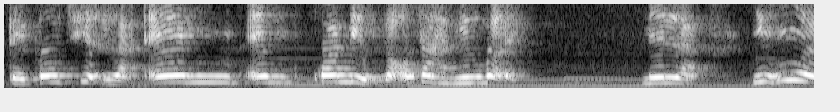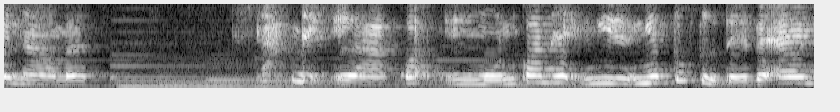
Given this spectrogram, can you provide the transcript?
cái câu chuyện là em em quan điểm rõ ràng như vậy nên là những người nào mà xác định là muốn quan hệ nghiêm túc tử tế với em,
